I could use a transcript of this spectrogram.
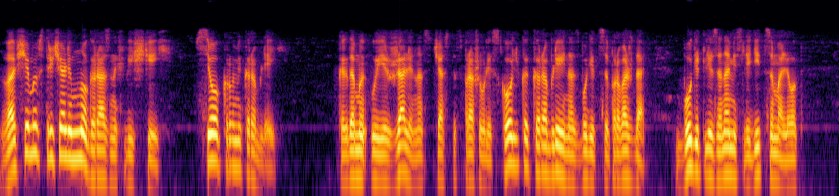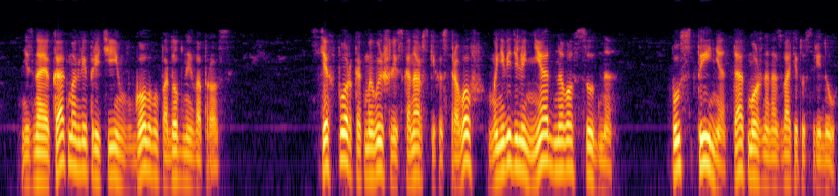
Вообще мы встречали много разных вещей. Все, кроме кораблей. Когда мы уезжали, нас часто спрашивали, сколько кораблей нас будет сопровождать, будет ли за нами следить самолет. Не знаю, как могли прийти им в голову подобные вопросы. С тех пор, как мы вышли с Канарских островов, мы не видели ни одного судна. Пустыня, так можно назвать эту среду.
